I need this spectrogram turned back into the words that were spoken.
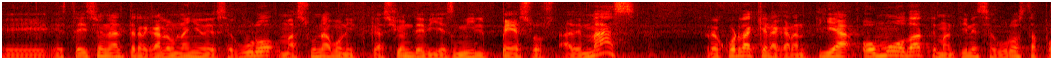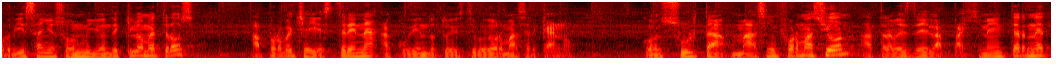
eh, este adicional te regala un año de seguro más una bonificación de 10 mil pesos. Además, recuerda que la garantía o te mantiene seguro hasta por 10 años o un millón de kilómetros. Aprovecha y estrena acudiendo a tu distribuidor más cercano. Consulta más información a través de la página de internet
